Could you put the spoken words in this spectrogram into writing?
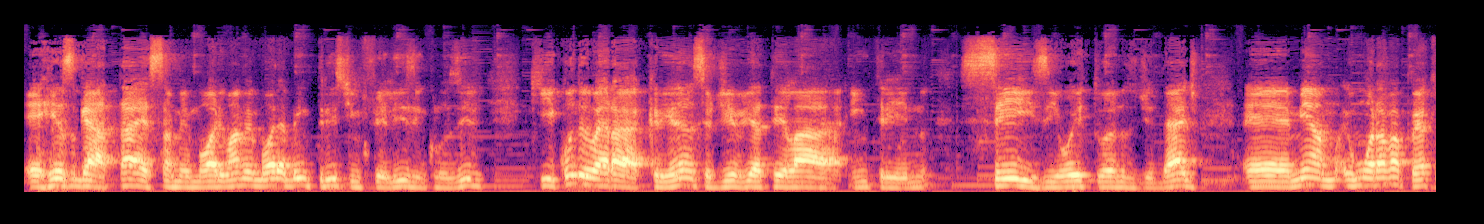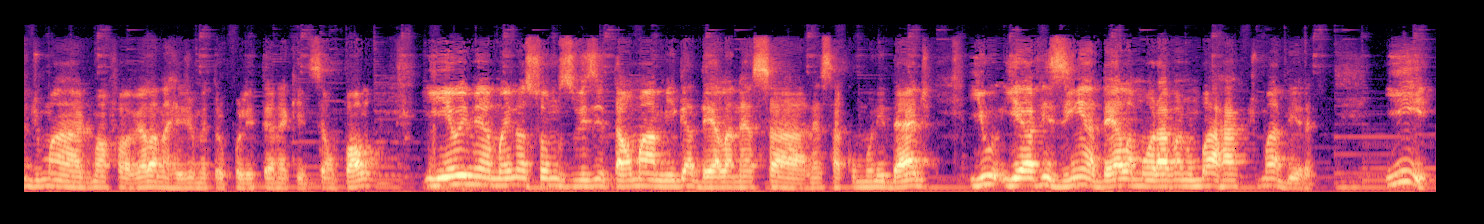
é, resgatar essa memória, uma memória bem triste, infeliz, inclusive, que quando eu era criança, eu devia ter lá entre 6 e 8 anos de idade, é, minha, eu morava perto de uma, de uma favela na região metropolitana aqui de São Paulo, e eu e minha mãe nós fomos visitar uma amiga dela nessa, nessa comunidade, e, e a vizinha dela morava num barraco de madeira. E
